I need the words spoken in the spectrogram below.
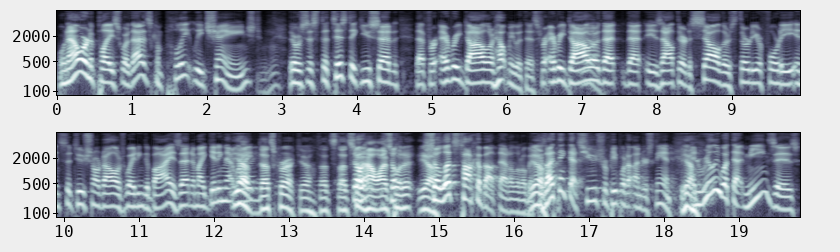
Well, now we're in a place where that has completely changed. Mm-hmm. There was a statistic you said that for every dollar, help me with this, for every dollar Yeah. that, that is out there to sell, there's 30 or 40 institutional dollars waiting to buy. Is that, am I getting that Yeah, right? Yeah, that's correct. Yeah, that's that's of how I so- put it. Yeah. So let's talk about that a little bit Yeah. because I think that's huge for people to understand. Yeah. And really, what that means is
